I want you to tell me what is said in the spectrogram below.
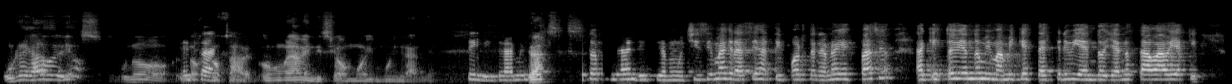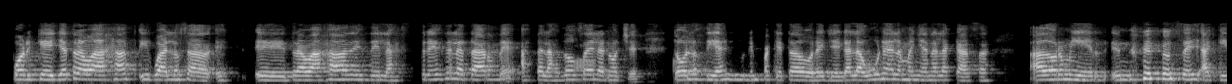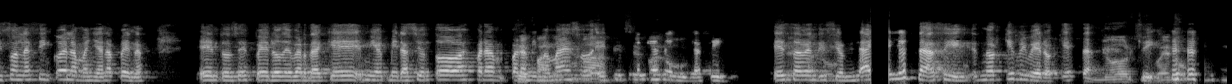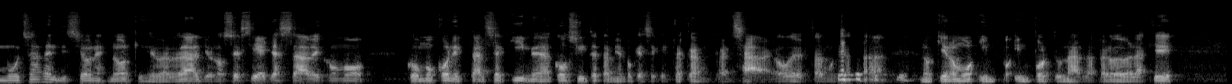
un regalo de Dios. Uno no, sabe, es una bendición muy, muy grande. Sí, literalmente. Gracias. Una bendición. Muchísimas gracias a ti por tenernos en espacio. Aquí estoy viendo a mi mami que está escribiendo, ya no estaba hoy aquí porque ella trabaja igual, o sea, eh, trabaja desde las 3 de la tarde hasta las 12 de la noche, todos los días en una empaquetadora, y llega a la 1 de la mañana a la casa a dormir, entonces aquí son las 5 de la mañana apenas. Entonces, pero de verdad que mi admiración toda es para, para mi mamá, eso es ella, sí, esa bendición. Ahí está, sí, Norqui Rivero, aquí está. Norqui, bueno, muchas bendiciones, Norqui, de verdad. Yo no sé si ella sabe cómo cómo conectarse aquí. Me da cosita también porque sé que está cansada, ¿no? Debe estar muy cansada. No quiero importunarla, pero de verdad que,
